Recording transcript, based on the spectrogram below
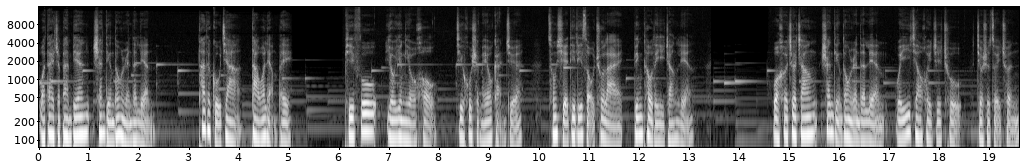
我带着半边山顶洞人的脸，他的骨架大我两倍，皮肤又硬又厚。几乎是没有感觉，从雪地里走出来，冰透的一张脸。我和这张山顶洞人的脸唯一交汇之处就是嘴唇，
